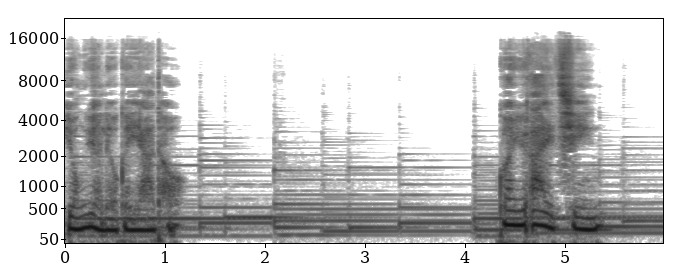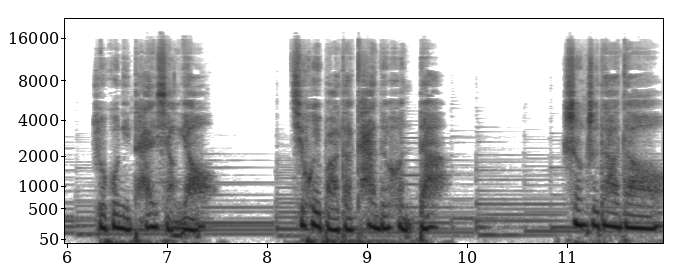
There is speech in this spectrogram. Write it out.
永远留给丫头。关于爱情。如果你太想要，就会把它看得很大，甚至大到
